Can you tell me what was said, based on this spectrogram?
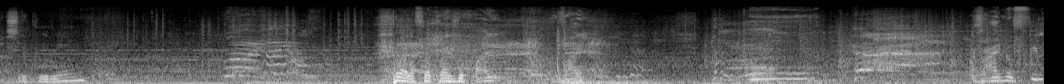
Passei por um. Pô, ela foi atrás do pai. Vai. Vai, meu filho.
